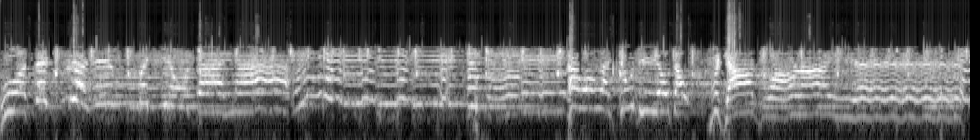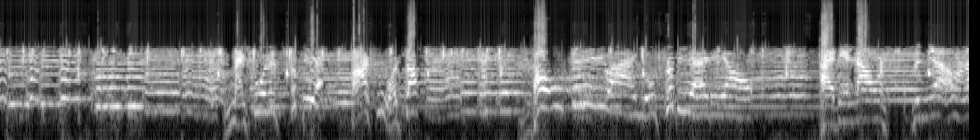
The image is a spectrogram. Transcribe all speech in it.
我在这里不就在那？他往俺兄弟要到富家庄来耶。俺说的吃别大学长，老贼院又吃别了，还得老师娘来，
